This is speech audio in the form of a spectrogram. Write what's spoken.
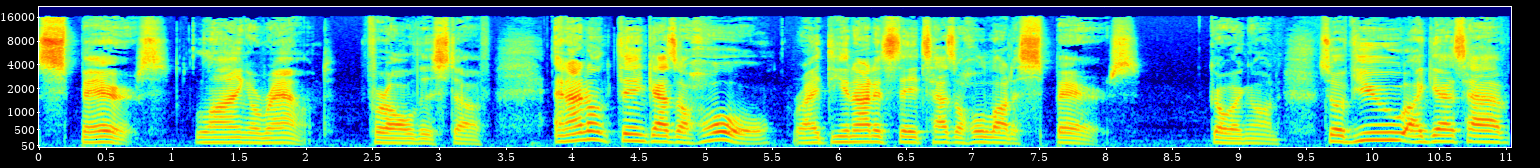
spares lying around for all this stuff? And I don't think, as a whole, right, the United States has a whole lot of spares going on. So if you, I guess, have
